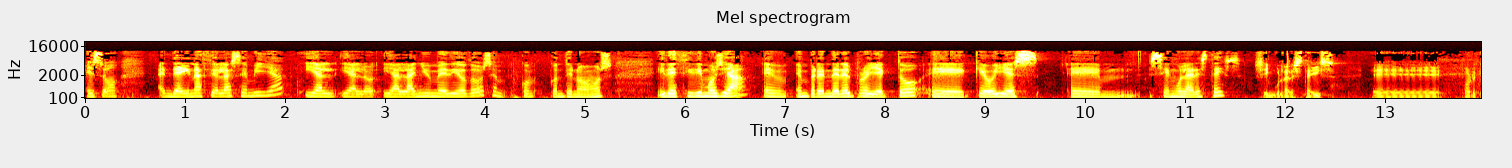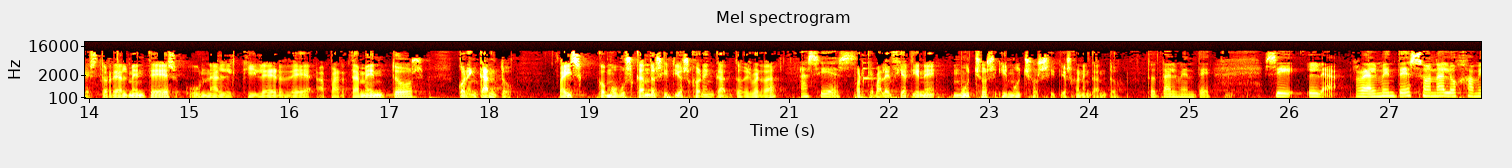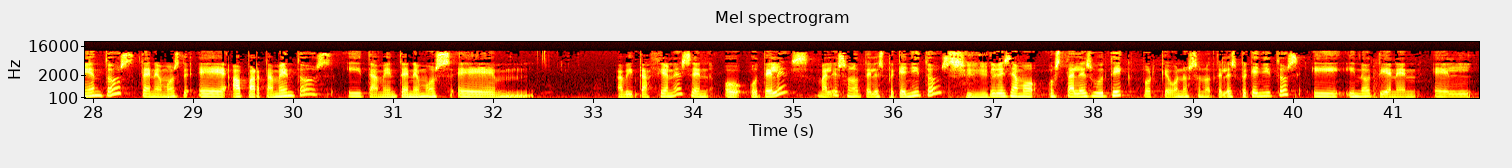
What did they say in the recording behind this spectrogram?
eso, de ahí nació la semilla y al, y al, y al año y medio dos em- con- continuamos y decidimos ya em, emprender el proyecto eh, que hoy es em, Singular Stays. Singular Stays. Eh, porque esto realmente es un alquiler de apartamentos con encanto. Vais como buscando sitios con encanto, ¿es verdad? Así es. Porque Valencia tiene muchos y muchos sitios con encanto. Totalmente. Sí, la- realmente son alojamientos, tenemos eh, apartamentos y también tenemos eh, habitaciones en ho- hoteles, ¿vale? Son hoteles pequeñitos. Sí. Yo les llamo hostales boutique porque, bueno, son hoteles pequeñitos y, y no tienen el,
